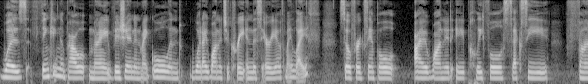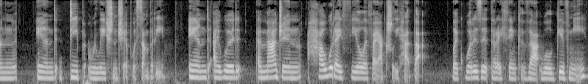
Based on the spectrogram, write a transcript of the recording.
was thinking about my vision and my goal and what I wanted to create in this area of my life. So, for example, I wanted a playful, sexy, fun, and deep relationship with somebody. And I would imagine how would I feel if I actually had that? Like what is it that I think that will give me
